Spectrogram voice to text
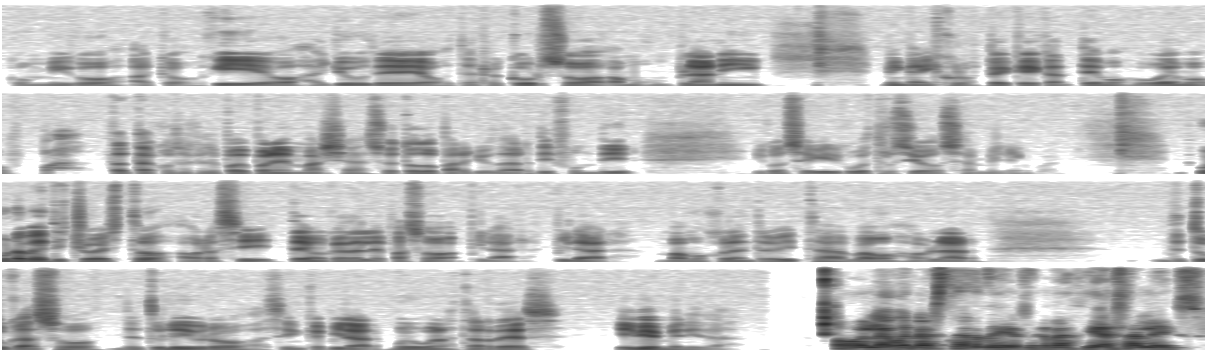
conmigo a que os guíe, os ayude, os dé recursos, hagamos un planning, vengáis con los peques, cantemos, juguemos, tantas cosas que se pueden poner en marcha, sobre todo para ayudar, difundir y conseguir que vuestros hijos sean bilingües. Una vez dicho esto, ahora sí, tengo que darle paso a Pilar. Pilar, vamos con la entrevista, vamos a hablar de tu caso, de tu libro. Así que Pilar, muy buenas tardes y bienvenida. Hola, buenas tardes. Gracias, Alex.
